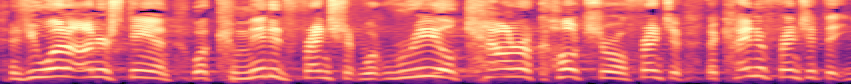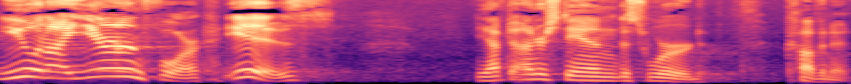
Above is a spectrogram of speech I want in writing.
And if you want to understand what committed friendship, what real countercultural friendship, the kind of friendship that you and I yearn for is, you have to understand this word, covenant.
